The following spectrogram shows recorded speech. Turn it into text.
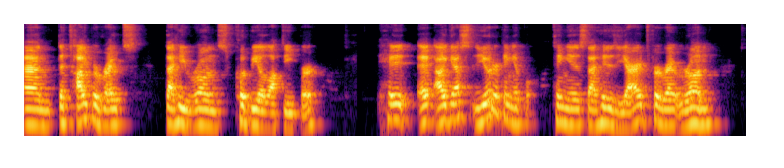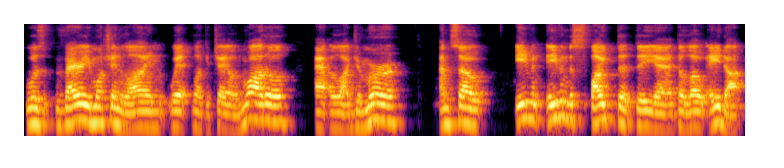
and the type of routes that he runs could be a lot deeper. He, I guess the other thing thing is that his yards per route run was very much in line with like a Jaylen Waddle, uh, Elijah Moore, and so even even despite the the uh, the low ADOT,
